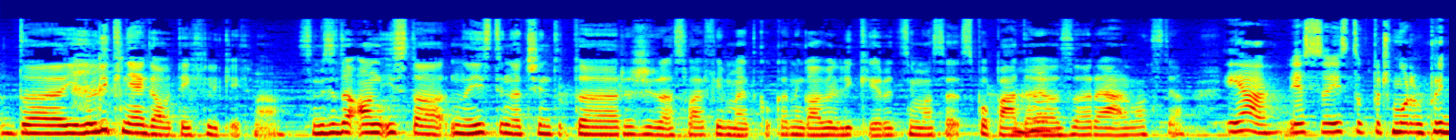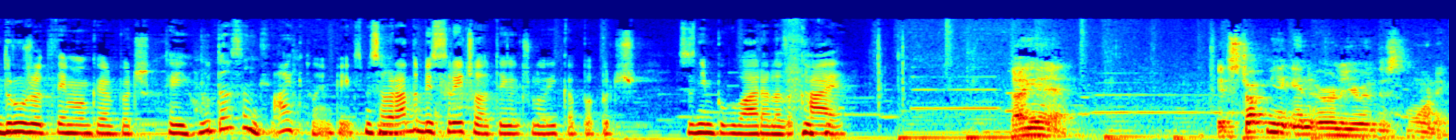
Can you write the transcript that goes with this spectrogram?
da je veliko njega v teh likih. No. Se mi zdi, da on isto, na isti način tudi uh, režira svoje filme, kot njegove liki, recimo, se spopadajo uh Mhm. -huh. z realnostjo. Ja, jaz se isto pač moram pridružiti temu, ker pač, hey, who doesn't like Twin Peaks? Mislim, rada bi srečala tega človeka, pa pač se z njim pogovarjala, zakaj. Diane, it struck me again earlier this morning.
